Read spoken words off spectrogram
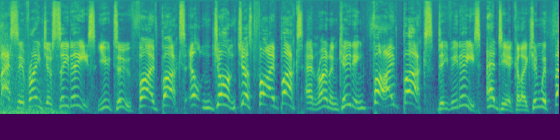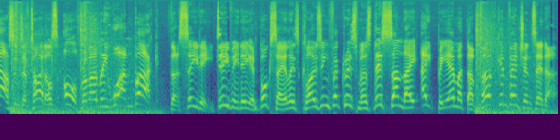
massive range of CDs. U2, five bucks. Elton John, just five bucks. And Ronan Keating, five bucks. DVDs, add to your collection with thousands of titles, all from only one buck. The CD, DVD, and book sale is closing for Christmas this Sunday, 8 pm at the Perth Convention Centre.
